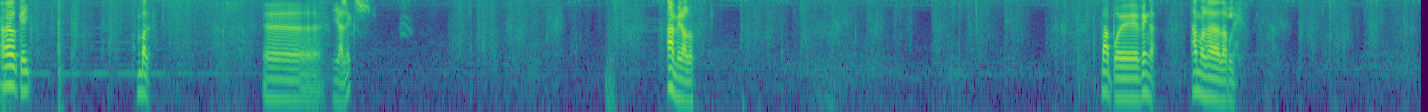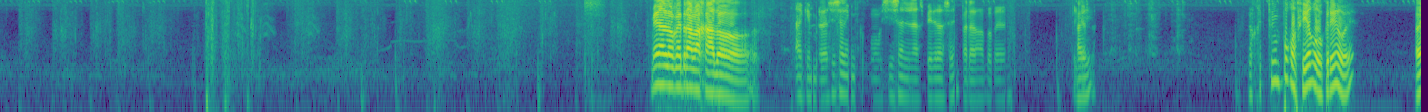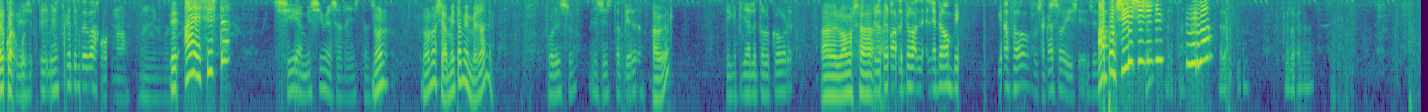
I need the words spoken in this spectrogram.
Ah, ok. Vale. Eh, ¿Y Alex? Ah, míralo. Va, pues venga. Vamos a darle. Mira lo que he trabajado. Aquí en verdad sí salen como si salen las piedras, ¿eh? Para poder... Ahí. Es que estoy un poco ciego, creo, ¿eh? A ver, ¿cuál? ¿Ves, ves esta que tengo debajo? No, no hay eh, ah, ¿es esta? Sí, a mí sí me sale esta. sí. No, no, no, sí, a mí también me sale. Por eso, es esta piedra. A ver. Hay que pillarle todo el cobre. A ver, vamos a... Le pega, le pega, le pega un por si acaso, y sí, sí. Ah, pues sí, sí, sí, sí, es verdad.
